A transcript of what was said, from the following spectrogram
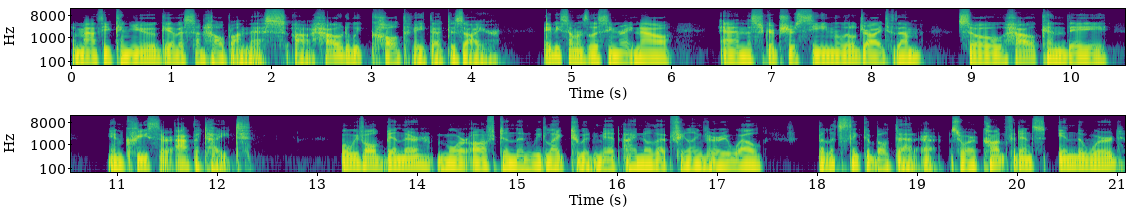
And Matthew, can you give us some help on this? Uh, how do we cultivate that desire? Maybe someone's listening right now and the scriptures seem a little dry to them. So, how can they increase their appetite? Well, we've all been there more often than we'd like to admit. I know that feeling very well. But let's think about that. Uh, so, our confidence in the word,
